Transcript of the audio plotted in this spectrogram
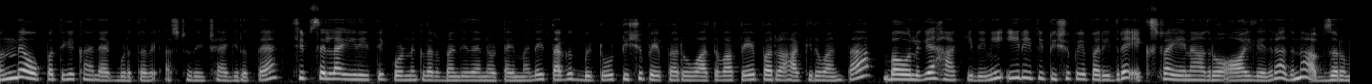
ಒಂದೇ ಒಪ್ಪತ್ತಿಗೆ ಖಾಲಿ ಆಗಿಬಿಡ್ತವೆ, ಅಷ್ಟು ರುಚಿಯಾಗಿರುತ್ತೆ. ಚಿಪ್ಸ್ ಎಲ್ಲ ಈ ರೀತಿ ಗೋಲ್ಡನ್ ಕಲರ್ ಬಂದಿದೆ ಅನ್ನೋ ಟೈಮಲ್ಲಿ ತೆಗೆದ್ಬಿಟ್ಟು ಟಿಶ್ಯೂ ಪೇಪರು ಅಥವಾ ಪೇಪರ್ ಹಾಕಿರುವಂಥ ಬೌಲ್ಗೆ ಹಾಕಿದ್ದೀನಿ. ಈ ರೀತಿ ಟಿಶ್ಯೂ ಪೇಪರ್ ಇದ್ರೆ ಎಕ್ಸ್ಟ್ರಾ ಏನಾದರೂ ಆಯಿಲ್ ಇದ್ರೆ ಅದನ್ನು ಅಬ್ಸರ್ವ್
